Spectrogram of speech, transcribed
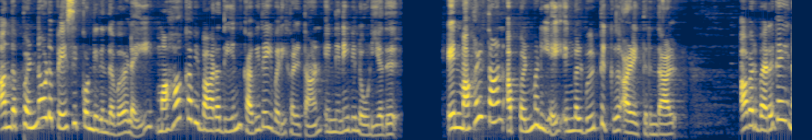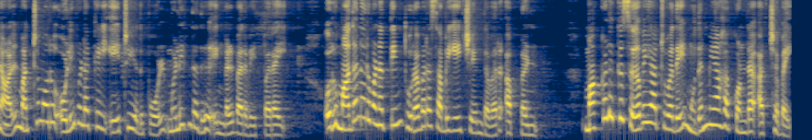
அந்த பெண்ணோடு பேசிக் கொண்டிருந்த வேளை மகாகவி பாரதியின் கவிதை வரிகள்தான் என் நினைவில் ஓடியது. என் மகள்தான் அப்பெண்மணியை எங்கள் வீட்டுக்கு அழைத்திருந்தாள். அவர் வருகையினால் மற்றுமொரு ஒளிவிளக்கை ஏற்றியது போல் மிளிர்ந்தது எங்கள் வரவேற்பறை. ஒரு மத நிறுவனத்தின் துறவர சபையைச் சேர்ந்தவர் அப்பெண் மக்களுக்கு சேவையாற்றுவதை முதன்மையாக கொண்ட அச்சபை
